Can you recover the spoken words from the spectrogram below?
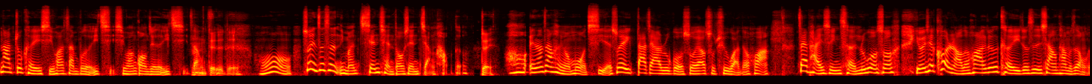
那那就可以喜欢散步的一起，喜欢逛街的一起，这样子。嗯、对对对。哦，所以这是你们先前都先讲好的。对。哦，哎、欸，那这样很有默契耶。所以大家如果说要出去玩的话，在排行程，如果说有一些困扰的话，就是可以就是像他们这种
